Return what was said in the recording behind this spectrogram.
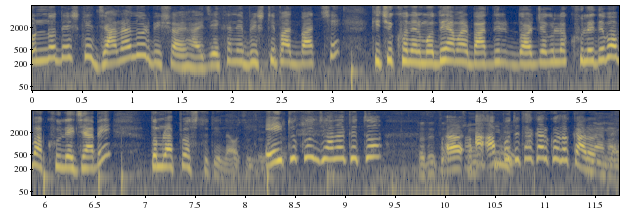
অন্য দেশকে জানানোর বিষয় হয় যে এখানে বৃষ্টিপাত বাড়ছে, কিছুক্ষণের মধ্যে আমার বাঁধের দরজাগুলো খুলে দেবো বা খুলে যাবে, তোমরা প্রস্তুতি নাও। এইটুকুন জানাতে তো আপত্তি থাকার কোনো কারণ নাই।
